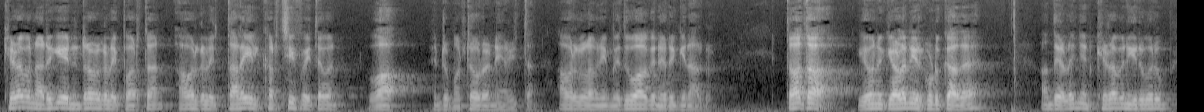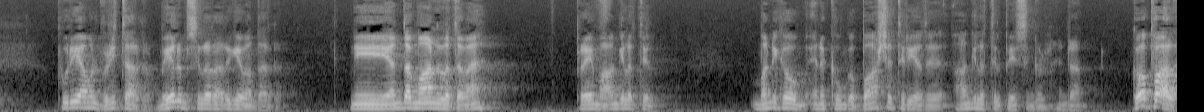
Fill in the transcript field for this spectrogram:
கிழவன் அருகே நின்றவர்களை பார்த்தான். அவர்களில் தலையில் கர்ச்சீஃப் வைத்தவன் வா என்று மற்றவரனை அழித்தான். அவர்கள் அவனை மெதுவாக நெருங்கினார்கள். தாத்தா இவனுக்கு இளநீர் கொடுக்காத. அந்த இளைஞன் கிழவன் இருவரும் புரியாமல் விழித்தார்கள். மேலும் சிலர் அருகே வந்தார்கள். நீ எந்த மாநிலத்தவன்? பிரேம் ஆங்கிலத்தில். மன்னிக்கவும் எனக்கு உங்கள் பாஷை தெரியாது. ஆங்கிலத்தில் பேசுங்கள் என்றான். கோபால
